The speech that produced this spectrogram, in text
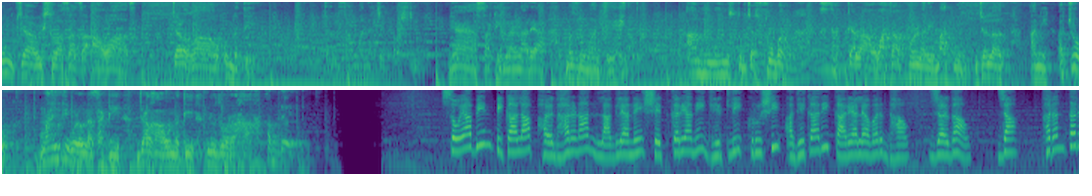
तुमच्या विश्वासाचा आवाज. जळगाव उन्नती. जनसामान्याचे प्रश्न न्यायासाठी लढणाऱ्या मजलुमांचे हित. आम्ही नेहमीच तुमच्यासोबत सत्याला वाचा फोडणारी बातमी जलद आणि अचूक माहिती मिळवण्यासाठी जळगाव उन्नती न्यूजवर रहा अपडेट. सोयाबीन पिकाला फळधारणा लागल्याने शेतकऱ्यांनी घेतली कृषी अधिकारी कार्यालयावर धाव. जळगाव जा खरं तर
